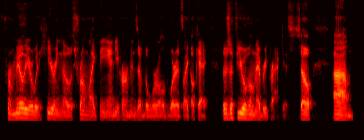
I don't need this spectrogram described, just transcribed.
familiar with hearing those from like the Andy Hermans of the world, where it's like, okay, there's a few of them every practice. So, um,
